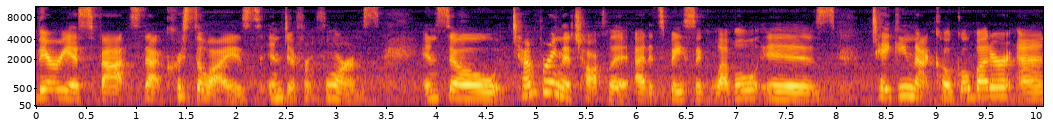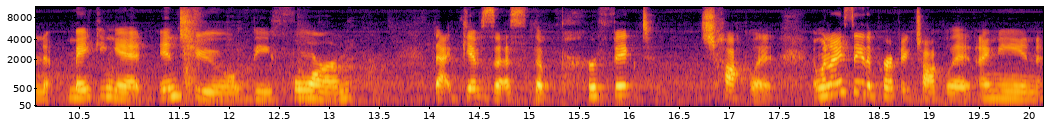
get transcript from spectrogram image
various fats that crystallize in different forms. And so, tempering the chocolate at its basic level is taking that cocoa butter and making it into the form that gives us the perfect chocolate. And when I say the perfect chocolate, I mean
